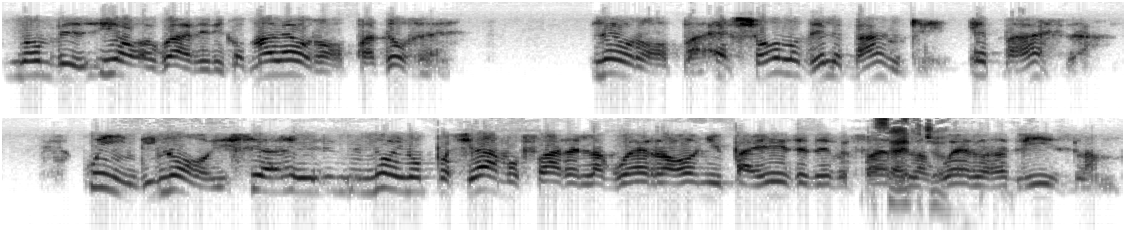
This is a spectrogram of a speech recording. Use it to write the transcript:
non, io guardi, dico, ma l'Europa dov'è? L'Europa è solo delle banche e basta. Quindi noi, se, noi, non possiamo fare la guerra, ogni paese deve fare Sergio. la guerra all'Islam.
